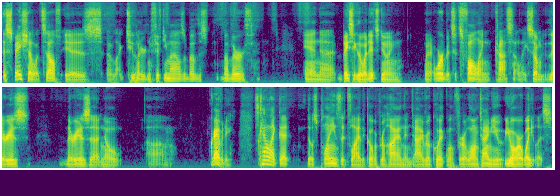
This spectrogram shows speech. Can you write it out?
the space shuttle itself is uh, like 250 miles above the above Earth, and uh, basically what it's doing when it orbits, it's falling constantly. So there is there is uh, no um, gravity. It's kind of like that those planes that fly that go up real high and then die real quick. Well, for a long time, you you are weightless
